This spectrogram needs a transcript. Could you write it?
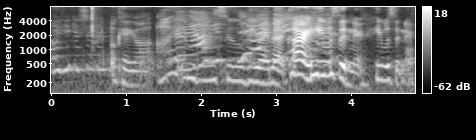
Oh, you can sit in it. Okay, y'all. I am going to be right back. Kari, he was sitting there. He was sitting there.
